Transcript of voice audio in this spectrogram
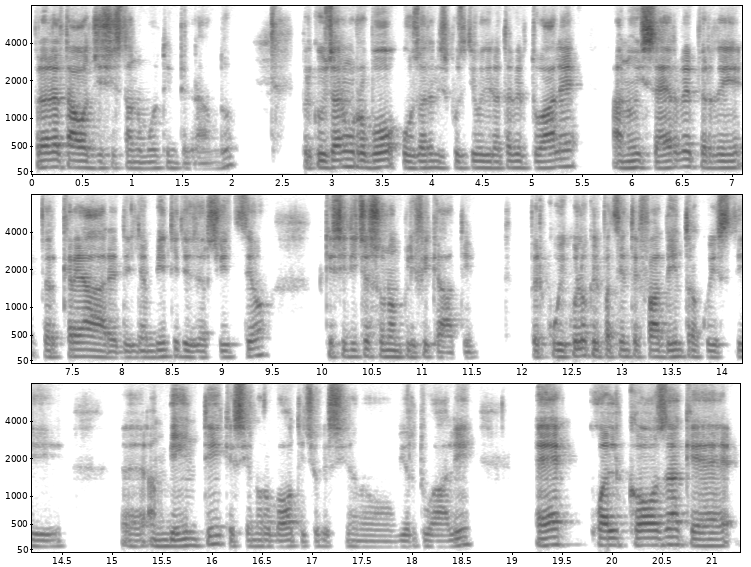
però in realtà oggi si stanno molto integrando. Per cui usare un robot o usare un dispositivo di realtà virtuale a noi serve per, re, per creare degli ambienti di esercizio che si dice sono amplificati. Per cui quello che il paziente fa dentro a questi eh, ambienti, che siano robotici o che siano virtuali, è qualcosa che è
